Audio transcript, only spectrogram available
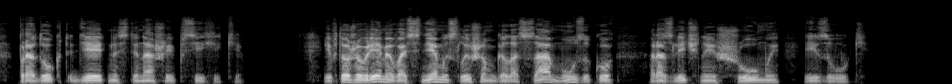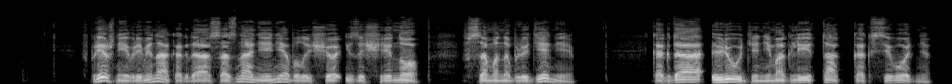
— продукт деятельности нашей психики. И в то же время во сне мы слышим голоса, музыку, различные шумы и звуки. В прежние времена, когда сознание не было еще изощрено в самонаблюдении, когда люди не могли так, как сегодня,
